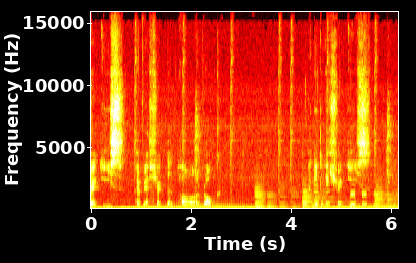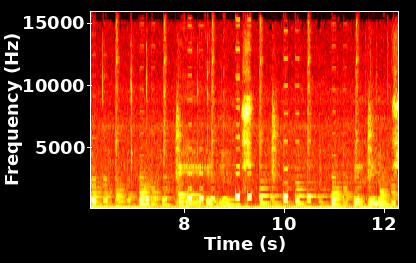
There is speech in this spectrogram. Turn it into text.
Extract east. I've extracted uh, rock. I need to extract east. Uh, almost. Almost.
